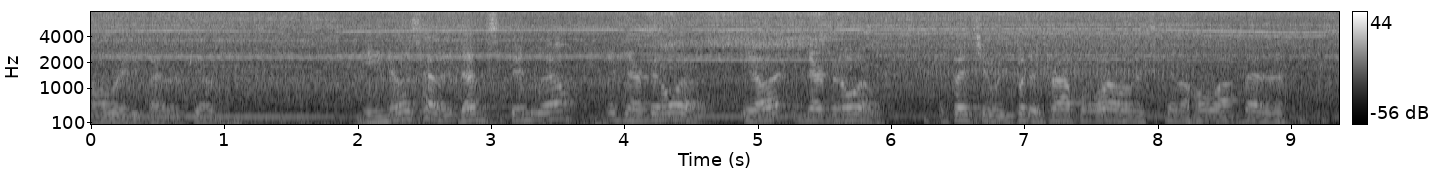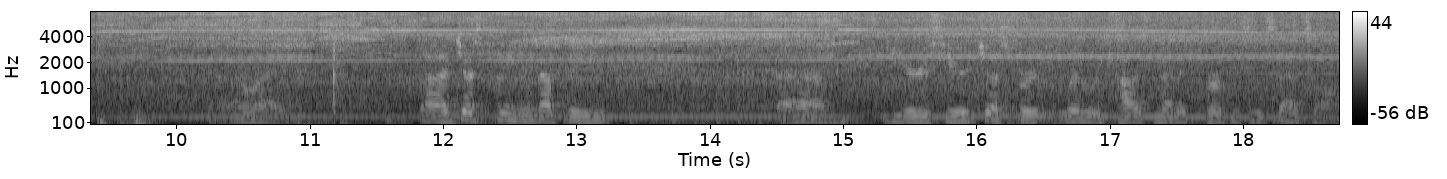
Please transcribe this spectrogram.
already better, good. And you notice how it doesn't spin well? It's never been oiled. You know what? It's never been oiled. I bet you we put a drop of oil and it's spin a whole lot better. All right. Uh, just cleaning up the uh, gears here just for literally cosmetic purposes. That's all.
